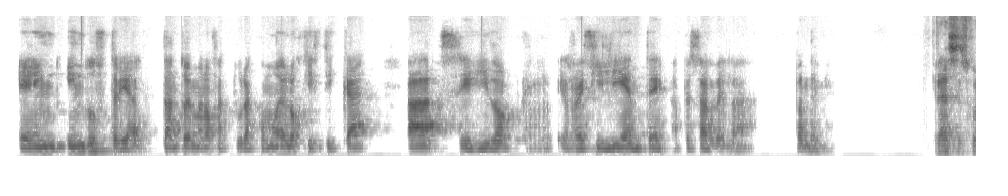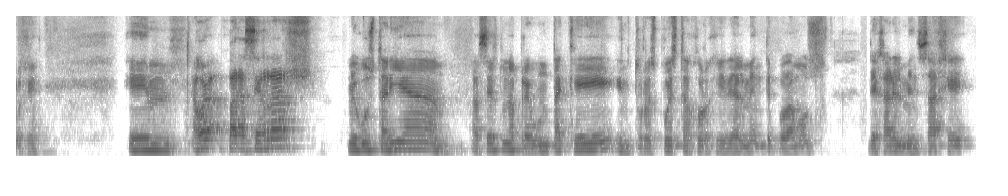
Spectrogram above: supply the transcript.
e industrial, tanto de manufactura como de logística, ha seguido resiliente a pesar de la pandemia. Gracias, Jorge. Em, ahora, para cerrar, me gustaría hacerte una pregunta que en tu respuesta, Jorge, idealmente podamos dejar el mensaje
